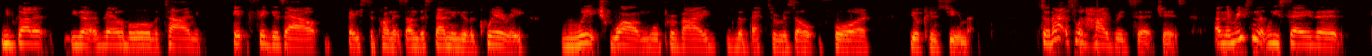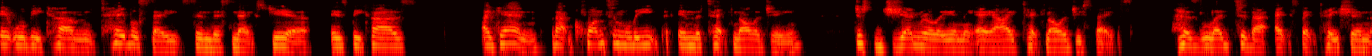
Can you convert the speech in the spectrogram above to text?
You've got it, you got it available all the time. It figures out based upon its understanding of the query which one will provide the better result for your consumer. So that's what hybrid search is. And the reason that we say that it will become table stakes in this next year is because, again, that quantum leap in the technology, just generally in the AI technology space, has led to that expectation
